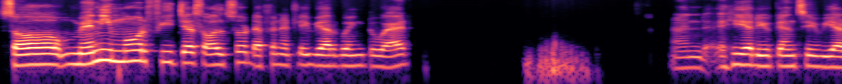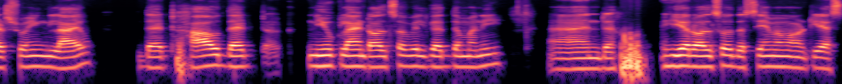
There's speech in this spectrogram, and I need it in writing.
So many more features also definitely we are going to add. And here you can see we are showing live that how that new client also will get the money. And here also the same amount yes.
